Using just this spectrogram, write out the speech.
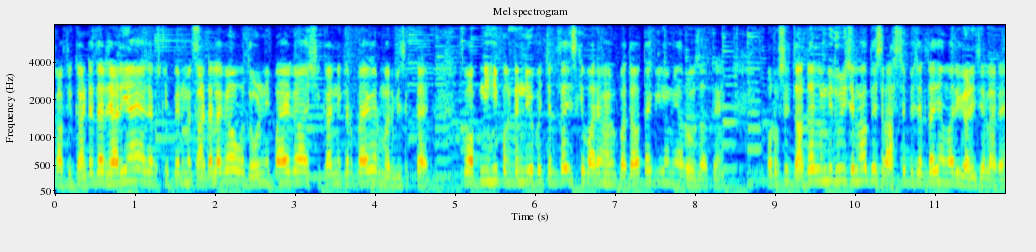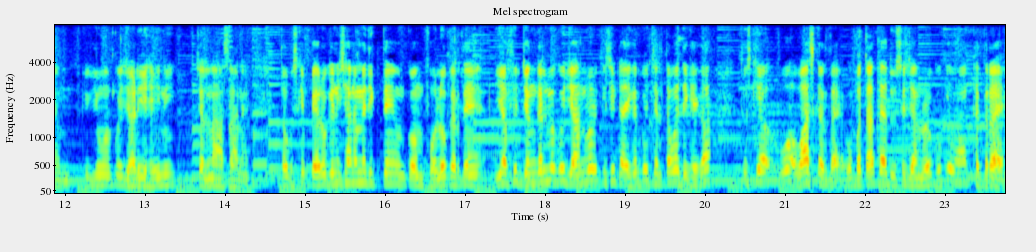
काफ़ी कांटेदार झाड़ियाँ हैं, अगर उसके पैर में कांटा लगा वो दौड़ नहीं पाएगा, शिकार नहीं कर पाएगा और मर भी सकता है। तो अपनी ही पगडंडियों पर चलता है, जिसके बारे में हमें पता होता है कि हम यहाँ रोज़ आते हैं। और उससे ज़्यादा लंबी दूरी चलना हो तो इस रास्ते पर चलता है जो हमारी गाड़ी चला रहे हैं हम, क्योंकि वहाँ कोई झाड़ी है ही नहीं, चलना आसान है। तो उसके पैरों के निशान हमें दिखते हैं, उनको हम फॉलो करते हैं। या फिर जंगल में कोई जानवर, किसी टाइगर को चलता हुआ दिखेगा तो उसकी वो आवाज़ करता है, वो बताता है दूसरे जानवरों को कि वहाँ खतरा है।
